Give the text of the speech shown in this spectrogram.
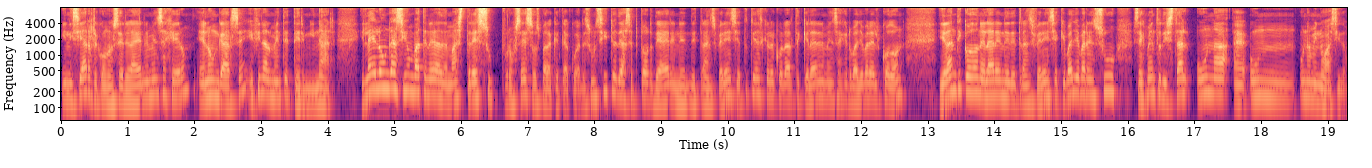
iniciar reconocer el ARN mensajero, elongarse y finalmente terminar. Y la elongación va a tener además tres subprocesos para que te acuerdes. Un sitio de aceptor de ARN de transferencia. Tú tienes que recordarte que el ARN mensajero va a llevar el codón y el anticodón el ARN de transferencia que va a llevar en su segmento distal una, eh, un, un aminoácido.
